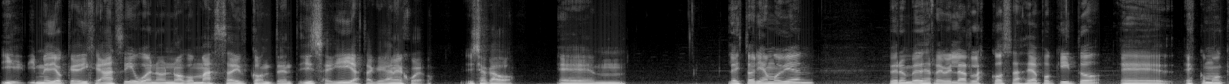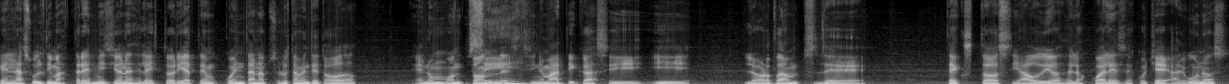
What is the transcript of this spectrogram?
y, y medio que dije, ah, sí, bueno, no hago más side content. Y seguí hasta que gané el juego. Y se acabó. Eh, la historia muy bien. Pero en vez de revelar las cosas de a poquito, eh, es como que en las últimas tres misiones de la historia te cuentan absolutamente todo. En un montón Sí. de cinemáticas y, y lore dumps de textos y audios, de los cuales escuché algunos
